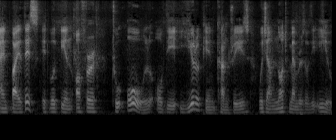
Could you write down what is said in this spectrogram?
And by this, it would be an offer to all of the European countries which are not members of the EU.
